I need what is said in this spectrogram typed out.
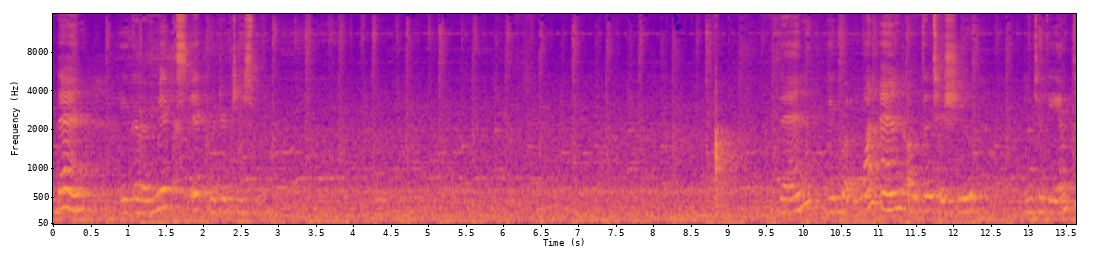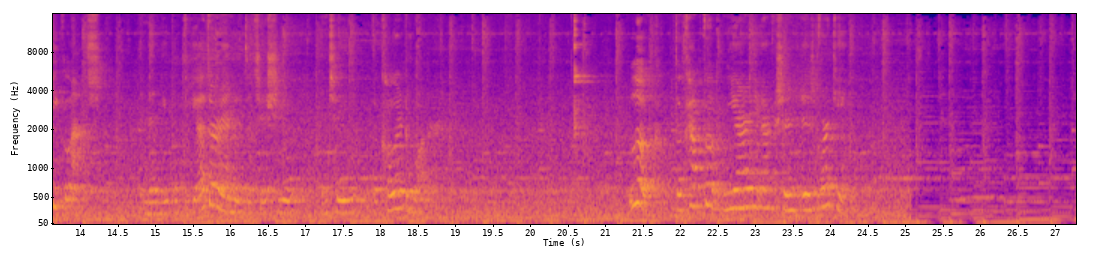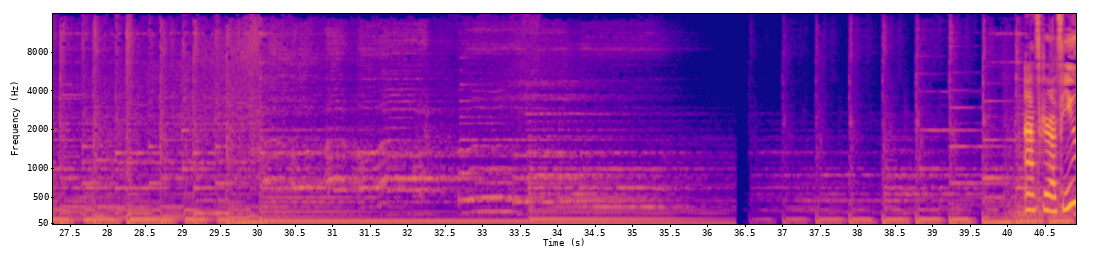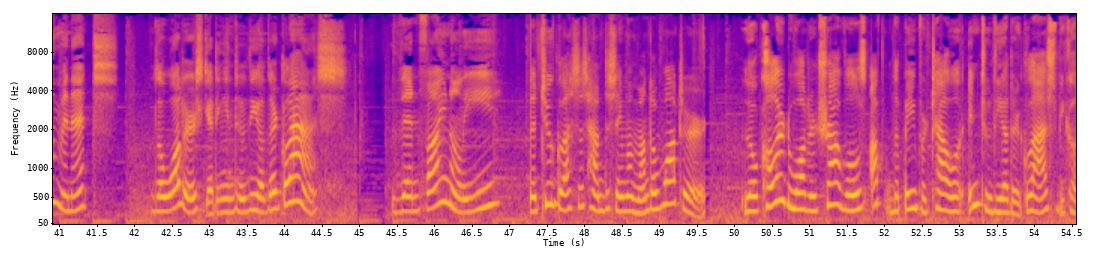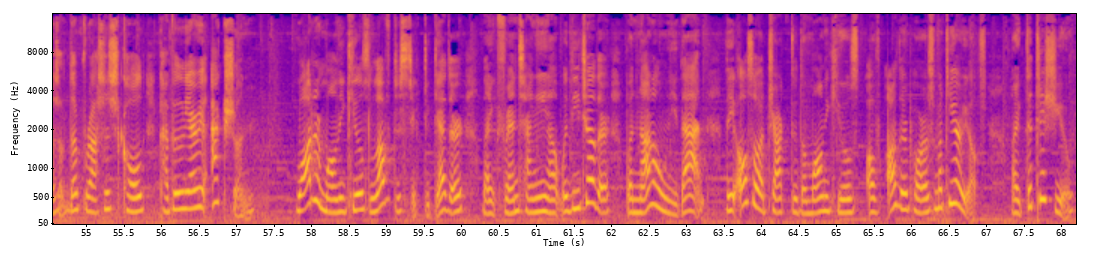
Then you're gonna mix it with your teaspoon. Then you put one end of the tissue into the empty glass. And then you put the other end of the tissue into the colored water. Look, the capillary action is working. After a few minutes, the water is getting into the other glass. Then finally, the two glasses have the same amount of water. The colored water travels up the paper towel into the other glass because of the process called capillary action. Water molecules love to stick together like friends hanging out with each other, but not only that, they also attract to the molecules of other porous materials, like the tissue.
